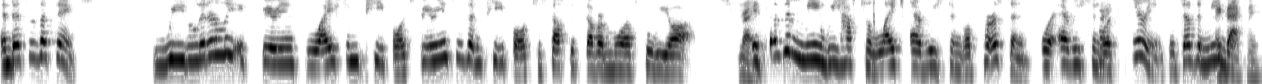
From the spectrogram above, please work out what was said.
And this is a thing we literally experience life and people, experiences and people to self discover more of who we are. Right. It doesn't mean we have to like every single person or every single right. experience. It doesn't mean exactly. That.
